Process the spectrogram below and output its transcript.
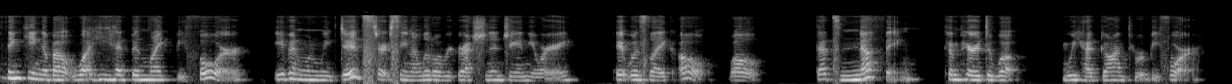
thinking about what he had been like before, even when we did start seeing a little regression in January, it was like, oh, well, that's nothing compared to what we had gone through before.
